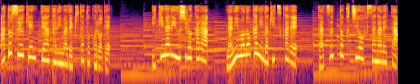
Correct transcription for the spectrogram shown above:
あと数軒ってあたりまで来たところで、いきなり後ろから何者かに抱きつかれ、ガツッと口を塞がれた。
